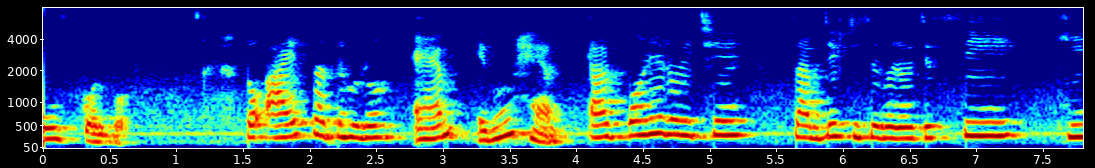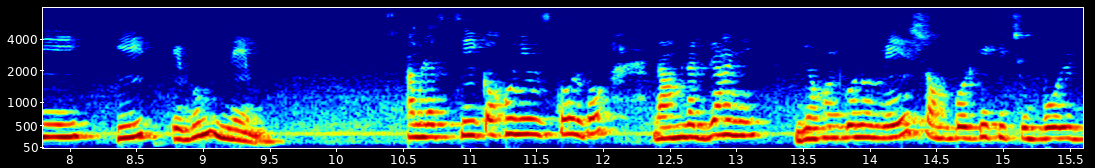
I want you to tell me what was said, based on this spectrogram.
ইউজ করব। তো আয়ের সাথে হলো অ্যাম এবং হ্যাভ তারপরে রয়েছে সাবজেক্ট হিসেবে রয়েছে সি হি ইট এবং নেম আমরা সি কখন ইউজ করব? না, আমরা জানি। যখন কোনো মেয়ের সম্পর্কে কিছু বলব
